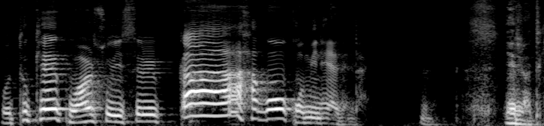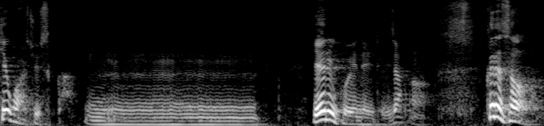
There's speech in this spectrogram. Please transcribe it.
어떻게 구할 수 있을까 하고 고민해야 된다. 음. 얘를 어떻게 구할 수 있을까? 음, 얘를 구해내야 돼, 그죠? 어. 그래서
